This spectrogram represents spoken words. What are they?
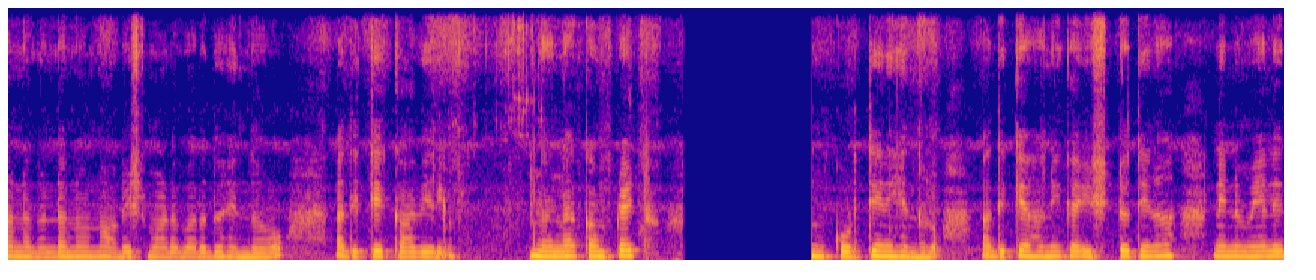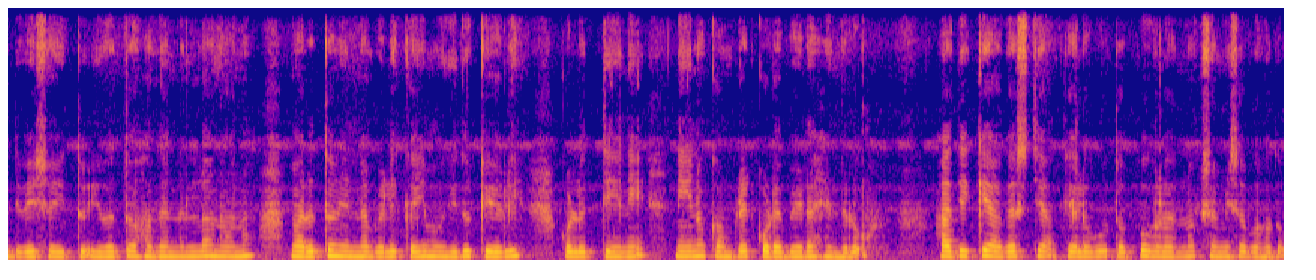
ನನ್ನ ಗಂಡನನ್ನು ಅರೆಸ್ಟ್ ಮಾಡಬಾರದು ಎಂದವು ಅದಕ್ಕೆ ಕಾವೇರಿ ನನ್ನ ಕಂಪ್ಲೇಂಟ್ ಕೊಡ್ತೀನಿ ಎಂದಳು. ಅದಕ್ಕೆ ಅನೇಕ, ಇಷ್ಟು ದಿನ ನಿನ್ನ ಮೇಲೆ ದ್ವೇಷ ಇತ್ತು. ಇವತ್ತು ಅದನ್ನೆಲ್ಲ ನಾನು ಮರೆತು ನಿನ್ನ ಬಳಿ ಕೈ ಮುಗಿದು ಕೇಳಿಕೊಳ್ಳುತ್ತೀನಿ. ನೀನು ಕಂಪ್ಲೇಂಟ್ ಕೊಡಬೇಡ ಎಂದಳು. ಅದಕ್ಕೆ ಅಗಸ್ತ್ಯ ಕೆಲವು ತಪ್ಪುಗಳನ್ನು ಕ್ಷಮಿಸಬಹುದು.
